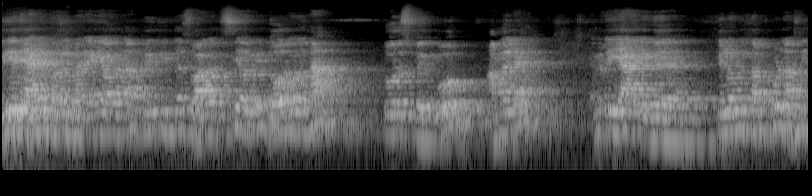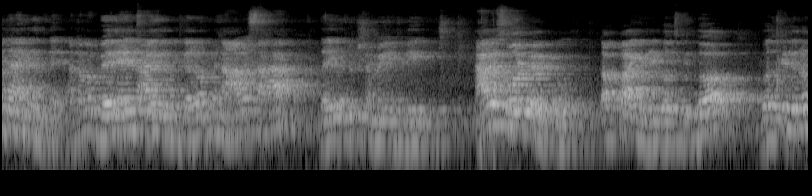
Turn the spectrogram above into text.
ಹಿರಿಯರು ಯಾರೇ ಬರಲಿ ಮನೆಗೆ ಅವ್ರನ್ನ ಪ್ರೀತಿಯಿಂದ ಸ್ವಾಗತಿಸಿ ಅವರಿಗೆ ಗೌರವವನ್ನ ತೋರಿಸ್ಬೇಕು. ಆಮೇಲೆ ಅಂದ್ರೆ ಈಗ ಕೆಲವೊಮ್ಮೆ ತಪ್ಪುಗಳು ನಮ್ಮಿಂದ ಆಗಿರುತ್ತೆ ಅಥವಾ ಬೇರೆ ಆಗಿರುತ್ತೆ. ಕೆಲವೊಮ್ಮೆ ನಾವೇ ಸಹ ದಯವಿಟ್ಟು ಕ್ಷಮೆ ಇರಲಿ ನಾವೇ ಸೋಲ್ಬೇಕು. ತಪ್ಪಾಗಿದೆ. ಗೊತ್ತಿದ್ದೋ, ಗೊತ್ತಿದ್ರು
